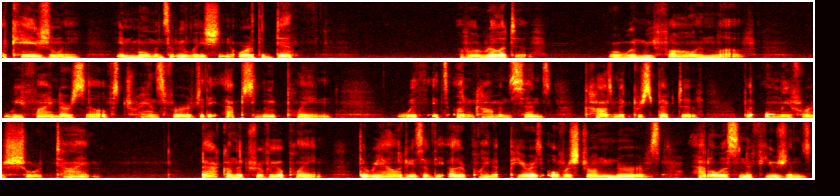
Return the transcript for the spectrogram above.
occasionally in moments of elation or at the death of a relative, or when we fall in love, we find ourselves transferred to the absolute plane with its uncommon sense, cosmic perspective, but only for a short time. Back on the trivial plane, the realities of the other plane appear as overstrung nerves, adolescent effusions,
